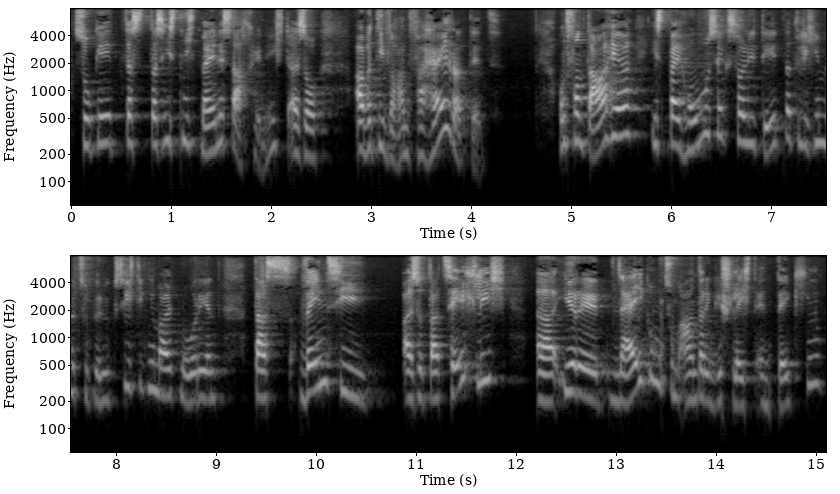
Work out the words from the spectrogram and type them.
so geht, das, das ist nicht meine Sache, nicht? Also, aber die waren verheiratet. Und von daher ist bei Homosexualität natürlich immer zu berücksichtigen im Alten Orient, dass wenn sie also tatsächlich äh, ihre Neigung zum anderen Geschlecht entdecken,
